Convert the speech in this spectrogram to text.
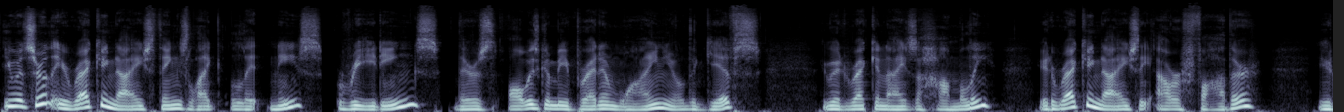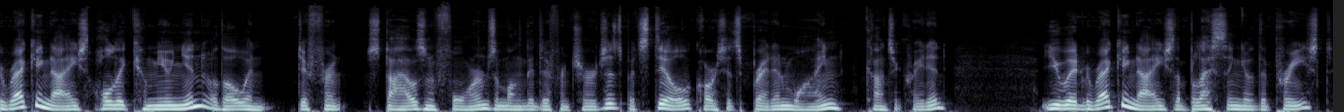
you would certainly recognize things like litanies, readings. There's always going to be bread and wine, you know, the gifts. You would recognize a homily. You'd recognize the Our Father. You'd recognize Holy Communion, although in different styles and forms among the different churches, but still, of course, it's bread and wine consecrated. You would recognize the blessing of the priest.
